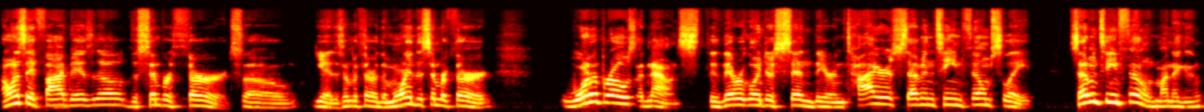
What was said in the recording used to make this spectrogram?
I want to say five days ago, December 3rd. So yeah, December 3rd, the morning of December 3rd, Warner Bros. announced that they were going to send their entire 17 film slate, 17 films, my nigga,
